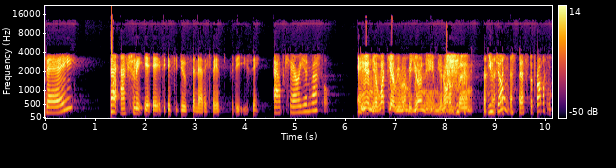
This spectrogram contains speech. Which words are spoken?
say. Actually, if, if you do it phonetically, it's pretty easy. Apkarian Russell. And you're lucky I remember your name. You know what I'm saying? You don't. That's the problem.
